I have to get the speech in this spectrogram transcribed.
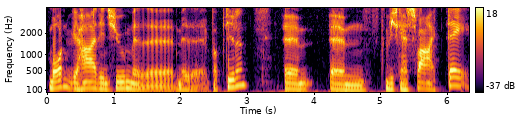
Morten, vi har et interview med, øh, med Bob Dylan. Øh, øh, vi skal have svar i dag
